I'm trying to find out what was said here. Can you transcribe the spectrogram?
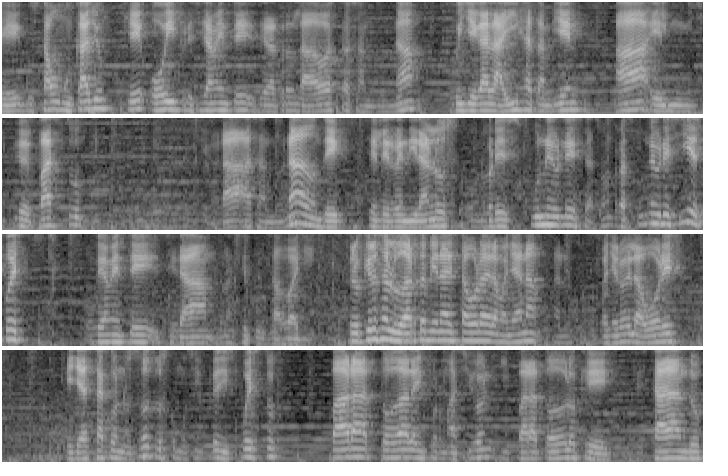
eh, Gustavo Moncayo, que hoy precisamente será trasladado hasta Sandoná. Hoy llega la hija también a el municipio de Pasto y posteriormente llegará a Sandoná, donde se le rendirán los honores fúnebres, las honras fúnebres y después obviamente será sepultado allí. Pero quiero saludar también a esta hora de la mañana a nuestro compañero de labores que ya está con nosotros, como siempre dispuesto para toda la información y para todo lo que se está dando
